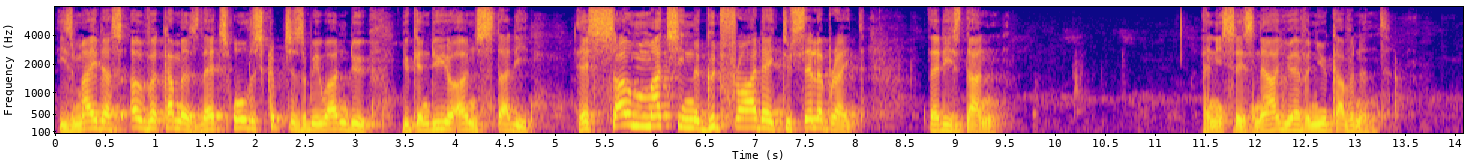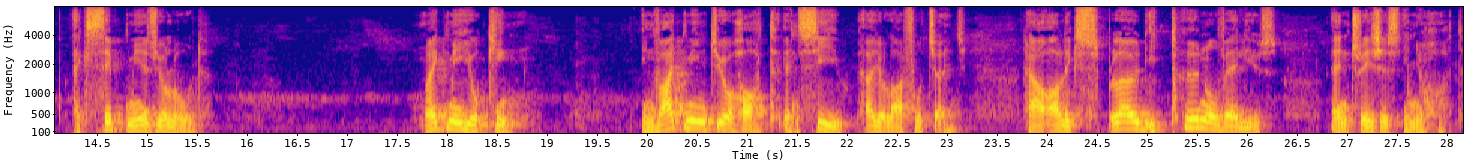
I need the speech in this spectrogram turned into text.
He's made us overcomers. That's all the scriptures we won't do. You can do your own study. There's so much in the Good Friday to celebrate that He's done. And He says, Now you have a new covenant. Accept me as your Lord. Make me your king. Invite me into your heart and see how your life will change. How I'll explode eternal values and treasures in your heart.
